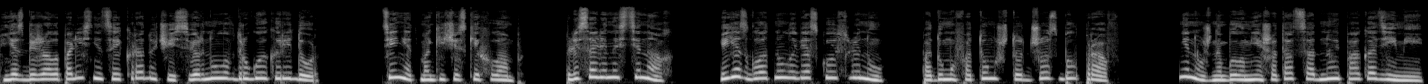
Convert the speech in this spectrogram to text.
Я сбежала по лестнице и, крадучись, свернула в другой коридор. Тени от магических ламп плясали на стенах, и я сглотнула вязкую слюну, подумав о том, что Джосс был прав. Не нужно было мне шататься одной по академии.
